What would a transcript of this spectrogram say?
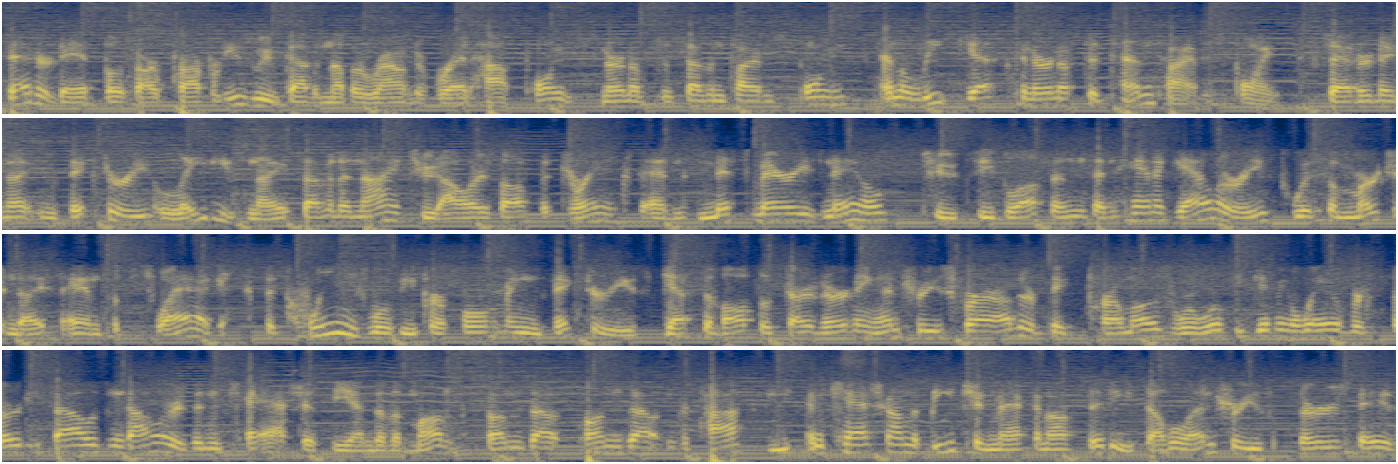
Saturday at both our properties, we've got another round of Red Hot Points. Earn up to 7 times points points, and elite guests can earn up to 10 times points. Saturday night in Victory, ladies' night, 7 to 9, $2 off the drinks, and Miss Mary's Nails, Tootsie Bluffins, and Hannah Gallery with some merchandise and some swag. The Queens will be performing Victories. Guests have also started earning entries for our other big promos where we'll be giving away over $30,000 in cash at the end of the month. Suns out, funds out in Petoskey, and cash on the beach in Mackinaw City. Double entries Thursdays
